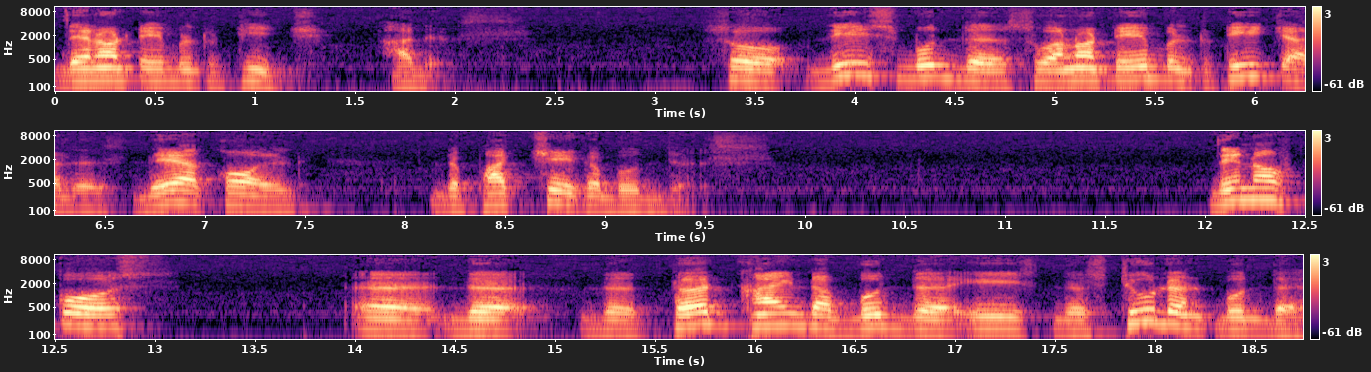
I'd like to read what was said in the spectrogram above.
they are not able to teach others. So these Buddhas who are not able to teach others, they are called the Pacceka Buddhas. Then of course, uh, the, the third kind of Buddha is the student Buddha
